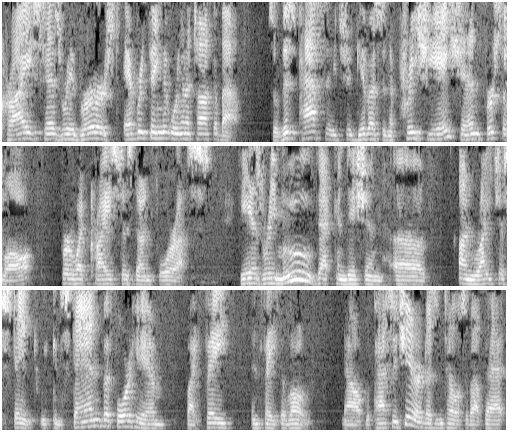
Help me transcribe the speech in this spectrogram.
Christ has reversed everything that we're going to talk about. So this passage should give us an appreciation, first of all, for what Christ has done for us. He has removed that condition of unrighteous state. We can stand before Him by faith and faith alone. Now, the passage here doesn't tell us about that.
